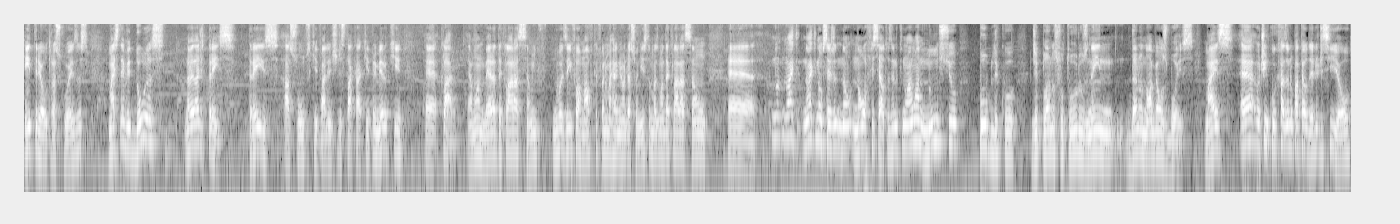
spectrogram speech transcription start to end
entre outras coisas. Mas teve duas, na verdade três, três assuntos que vale a gente destacar aqui. Primeiro que é, claro, é uma mera declaração, não vou dizer informal porque foi numa reunião de acionistas, mas uma declaração. é, não, não é, que- não é que não seja não, não oficial, estou dizendo que não é um anúncio público de planos futuros, nem dando nome aos bois. Mas é o Tim Cook fazendo o papel dele de CEO,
